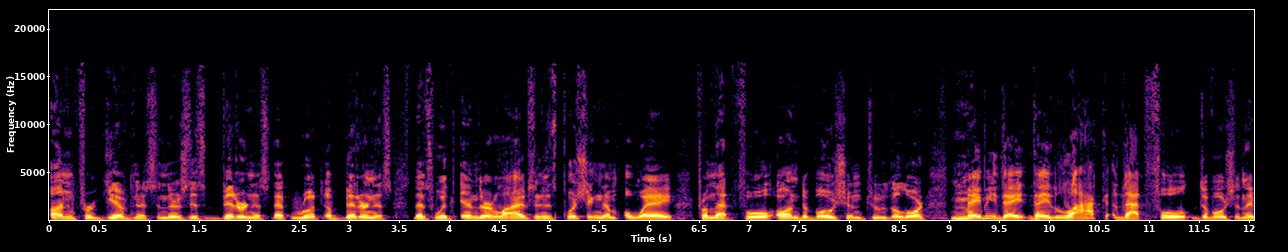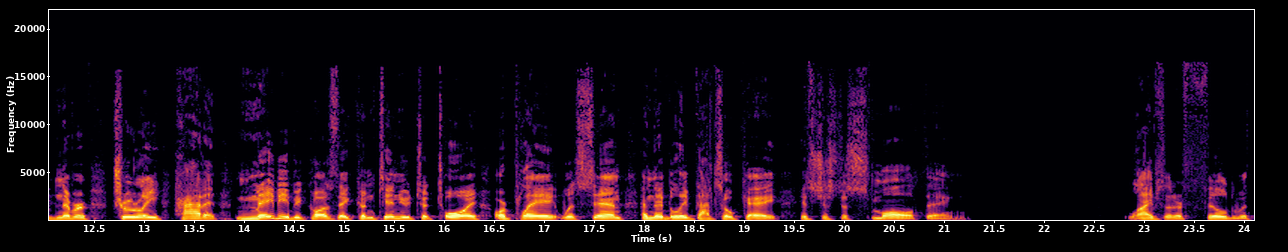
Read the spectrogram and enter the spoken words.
unforgiveness and there's this bitterness, that root of bitterness that's within their lives and it's pushing them away from that full on devotion to the Lord. Maybe they, they lack that full devotion. They've never truly had it. Maybe because they continue to toy or play with sin and they believe that's okay. It's just a small thing. Lives that are filled with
